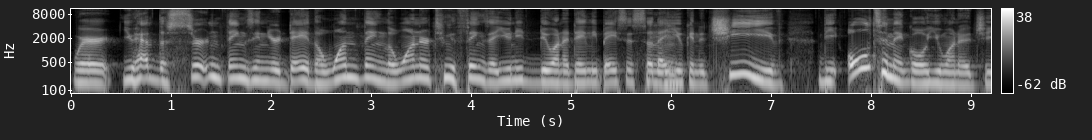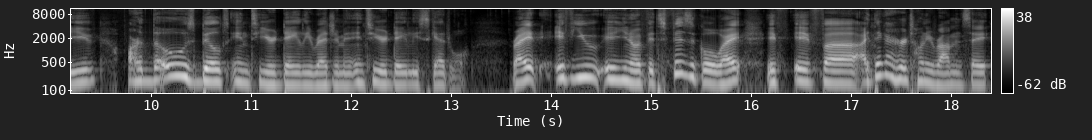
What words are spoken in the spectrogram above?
where you have the certain things in your day, the one thing, the one or two things that you need to do on a daily basis so that you can achieve the ultimate goal you want to achieve are those built into your daily regimen, into your daily schedule. Right? If you you know, if it's physical, right? If if uh, I think I heard Tony Robbins say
